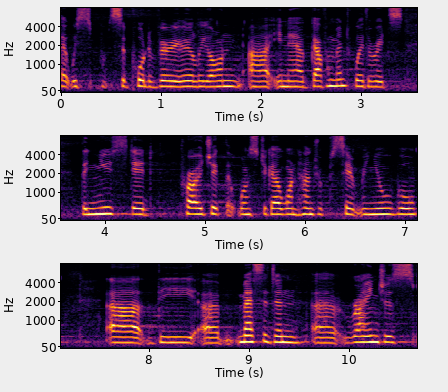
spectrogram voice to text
that we supported very early on uh, in our government, whether it's the Newstead project that wants to go 100% renewable, the uh, Macedon uh, Ranges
